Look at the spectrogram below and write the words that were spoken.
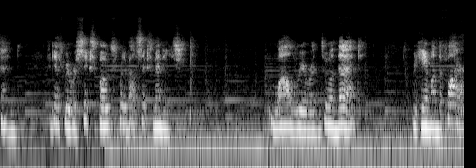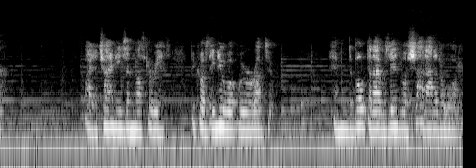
And I guess we were six boats with about six men each. While we were doing that, we came under fire by the Chinese and North Koreans because they knew what we were up to. And the boat that I was in was shot out of the water.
